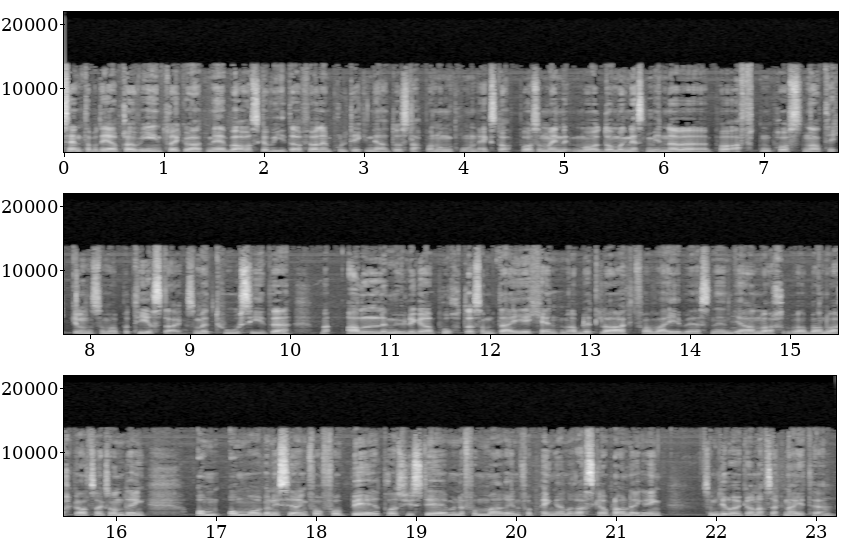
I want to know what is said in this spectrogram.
Senterpartiet prøver å gi inntrykk av at vi bare skal videreføre den politikken de hadde og slappe noen kroner ekstra oppå, så må må, da må jeg nesten minne på Aftenposten-artikkelen som var på tirsdag, som er to sider med alle mulige rapporter som de er kjent med har blitt lagd fra Vegvesenet, Jernbaneverket, alt slags sånne ting. Om omorganisering for å forbedre systemene, få mer innenfor pengene, raskere planlegging, som de rød-grønne har sagt nei til.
